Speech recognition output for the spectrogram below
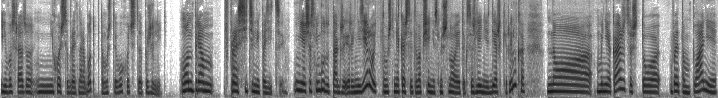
Его сразу не хочется брать на работу, потому что его хочется пожалеть. Он прям в просительной позиции. Я сейчас не буду так же иронизировать, потому что мне кажется, это вообще не смешно, это, к сожалению, издержки рынка, но мне кажется, что в этом плане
